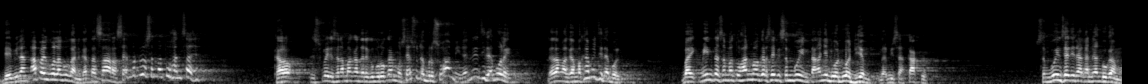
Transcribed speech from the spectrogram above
Dia bilang, apa yang kau lakukan? Kata Sarah, saya berdoa sama Tuhan saya. Kalau supaya diselamatkan dari keburukanmu, saya sudah bersuami dan ini tidak boleh. Dalam agama kami tidak boleh. Baik, minta sama Tuhanmu agar saya disembuhin. Tangannya dua-dua diam, nggak bisa, kaku. Sembuhin saya tidak akan ganggu kamu.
